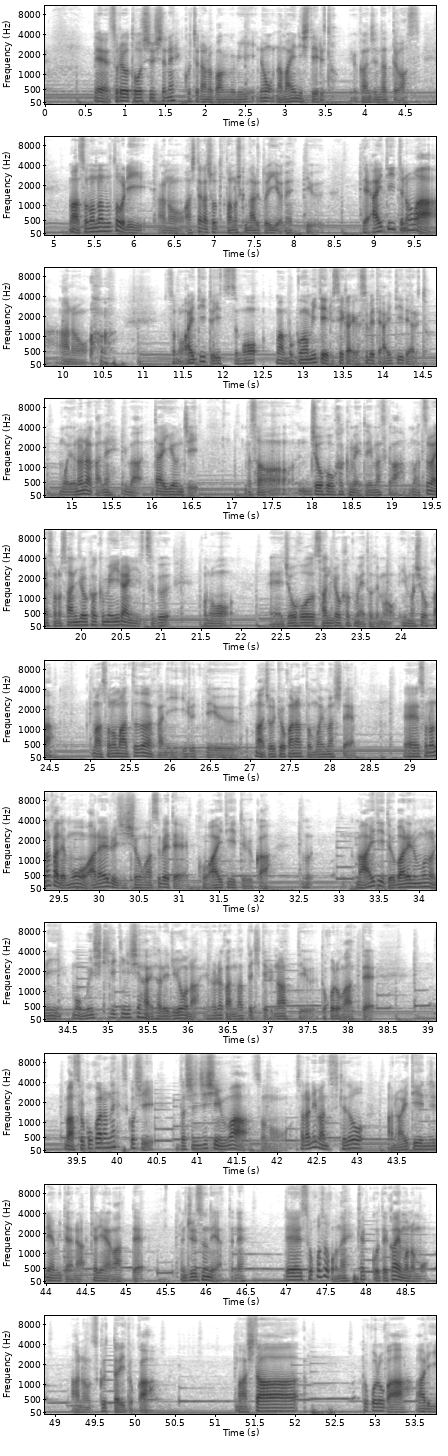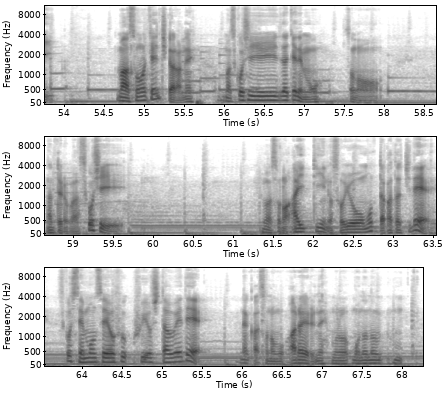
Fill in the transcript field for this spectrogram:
で、それを踏襲してね、こちらの番組の名前にしているという感じになってます。まあ、その名の通り、あの、明日がちょっと楽しくなるといいよねっていう。で、IT っていうのは、あの、その IT と言いつつも、まあ、僕が見ている世界が全て IT であると。もう世の中ね、今、第4次、その情報革命といいますか、まあ、つまりその産業革命以来に次ぐこの、えー、情報産業革命とでも言いましょうか、まあ、その真っ只中にいるっていう、まあ、状況かなと思いまして。でその中でもあらゆる事象が全てこう IT というか、まあ、IT と呼ばれるものにもう無意識的に支配されるような世の中になってきてるなっていうところがあって、まあ、そこからね少し私自身はそのサラリーマンですけどあの IT エンジニアみたいなキャリアがあって十数年やってねで、そこそこね、結構でかいものもあの作ったりとか、まあ、したところがあり、まあ、その見地からね、まあ、少しだけでも、その、何ていうのかな、少し、まあ、その IT の素養を持った形で、少し専門性を付与した上で、なんかそのあらゆるね、ものものの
